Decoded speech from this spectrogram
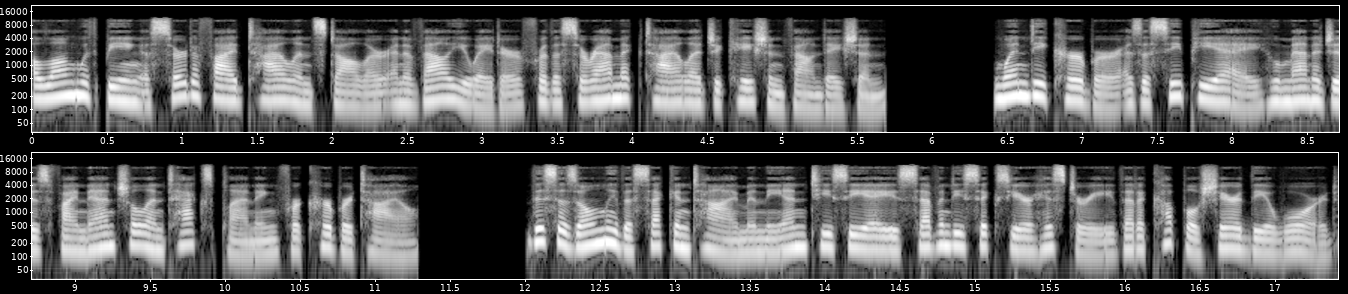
along with being a certified tile installer and evaluator for the Ceramic Tile Education Foundation. Wendy Kerber is a CPA who manages financial and tax planning for Kerber Tile. This is only the second time in the NTCA's 76 year history that a couple shared the award.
